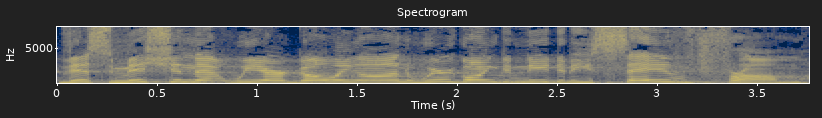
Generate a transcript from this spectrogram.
This mission that we are going on, we're going to need to be saved from.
